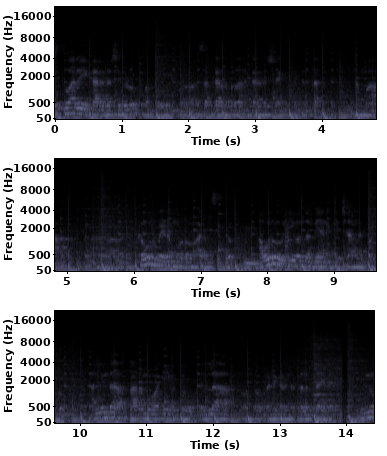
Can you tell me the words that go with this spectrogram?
ಉಸ್ತುವಾರಿ ಕಾರ್ಯದರ್ಶಿಗಳು ಮತ್ತು ಸರ್ಕಾರದ ಪ್ರಧಾನ ಕಾರ್ಯದರ್ಶಿ ಆಗಿರ್ತಕ್ಕಂಥ ನಮ್ಮ ಕೌರ್ ಮೇಡಮ್ ಅವರು ಆಗಮಿಸಿದ್ರು. ಅವರು ಈ ಒಂದು ಅಭಿಯಾನಕ್ಕೆ ಚಾಲನೆ ಕೊಟ್ಟರು. ಅಲ್ಲಿಂದ ಪ್ರಾರಂಭವಾಗಿ ಇವತ್ತು ಎಲ್ಲ ಒಂದು ಹಳ್ಳಿಗಳಿಂದ ತಲುಪ್ತಾ ಇದೆ. ಇನ್ನೂ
